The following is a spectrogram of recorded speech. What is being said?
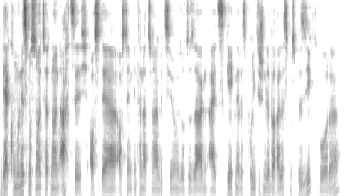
der Kommunismus 1989 aus, der, aus den internationalen Beziehungen sozusagen als Gegner des politischen Liberalismus besiegt wurde,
